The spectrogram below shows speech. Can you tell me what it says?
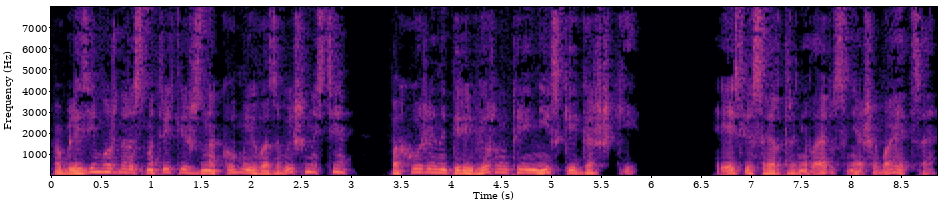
Вблизи можно рассмотреть лишь знакомые возвышенности, похожие на перевернутые низкие горшки. Если сэр Тронилерс не ошибается,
